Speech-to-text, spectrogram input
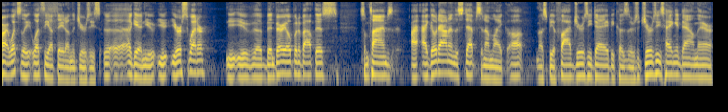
All right, what's the what's the update on the jerseys? Uh, uh, again, you, you you're a sweater. You, you've uh, been very open about this. Sometimes I, I go down in the steps and I'm like, oh, must be a five jersey day because there's jerseys hanging down there,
